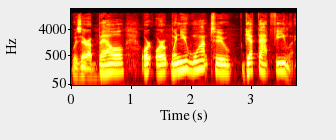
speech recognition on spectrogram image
Was there a bell or, or when you want to get that feeling?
